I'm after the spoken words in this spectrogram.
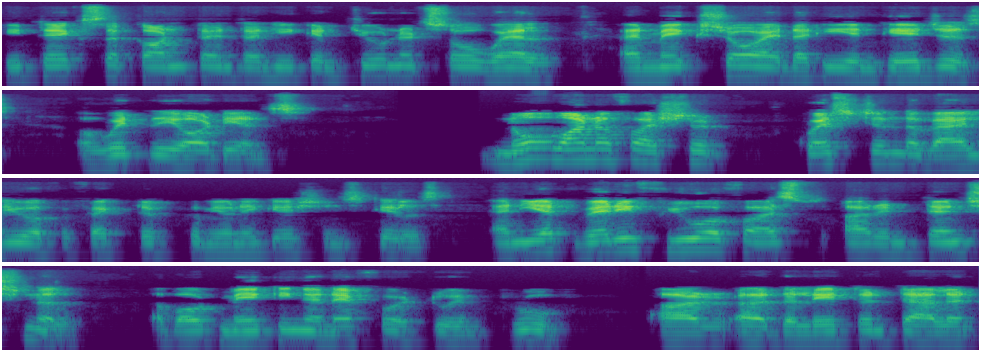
He takes the content and he can tune it so well and make sure that he engages uh, with the audience. No one of us should question the value of effective communication skills. And yet, very few of us are intentional about making an effort to improve our, uh, the latent talent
